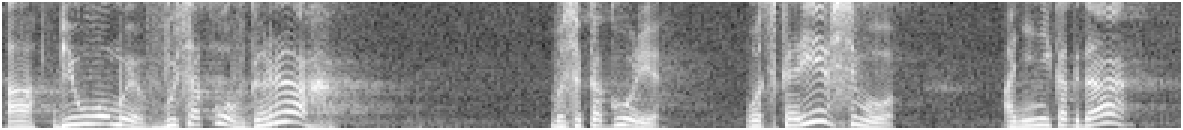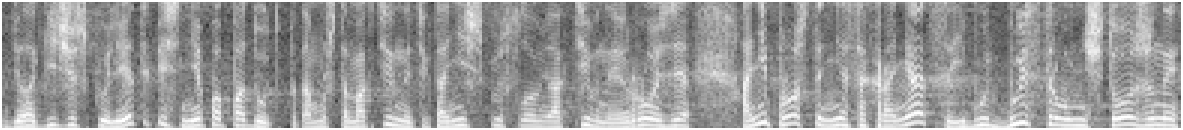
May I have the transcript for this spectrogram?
а, биомы высоко в горах, высокогорье, вот скорее всего, они никогда в геологическую летопись не попадут, потому что там активные тектонические условия, активная эрозия, они просто не сохранятся и будут быстро уничтожены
